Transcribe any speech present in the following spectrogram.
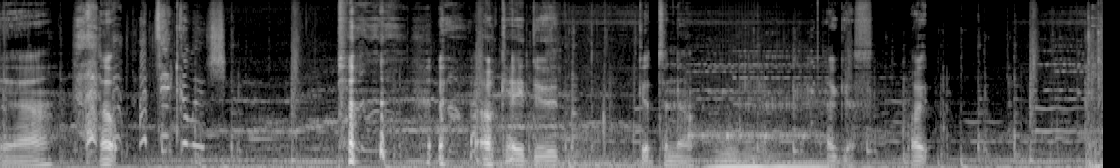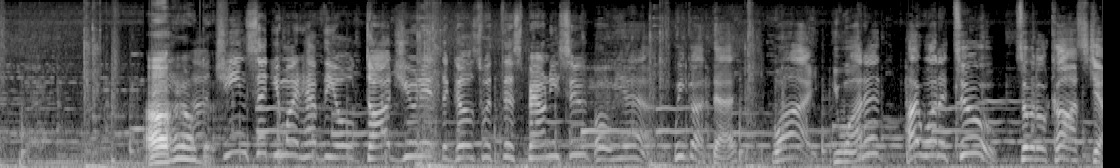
Yeah. Oh. Ticklish. okay, dude. Good to know. I guess. Wait. Oh, here Uh. Gene said you might have the old Dodge unit that goes with this bounty suit. Oh, yeah. We got that. Why? You want it? I want it too. So it'll cost you.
